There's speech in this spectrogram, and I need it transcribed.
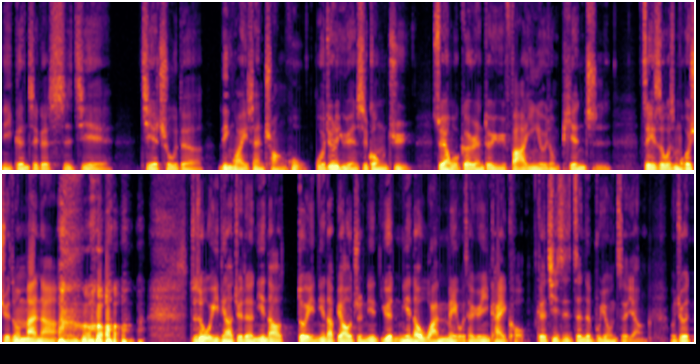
你跟这个世界接触的。另外一扇窗户，我觉得语言是工具。虽然我个人对于发音有一种偏执，这也是为什么会学这么慢呢、啊？就是我一定要觉得念到对，念到标准，念越念到完美，我才愿意开口。可是其实真的不用这样。我觉得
